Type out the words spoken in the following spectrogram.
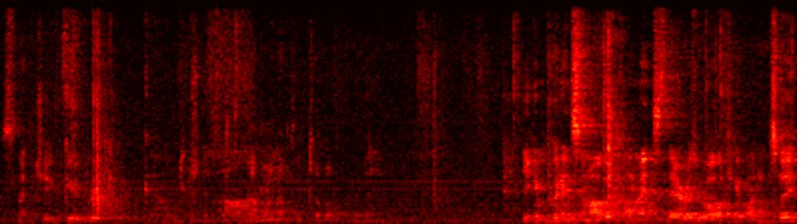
Select your rubric. Go into That the one the top. You can put in some other comments there as well if you wanted to.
